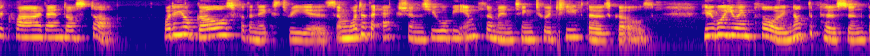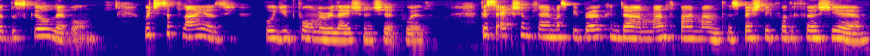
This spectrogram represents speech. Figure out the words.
required and or stock, what are your goals for the next three years? And what are the actions you will be implementing to achieve those goals? Who will you employ? Not the person, but the skill level. Which suppliers will you form a relationship with? This action plan must be broken down month by month, especially for the first year.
